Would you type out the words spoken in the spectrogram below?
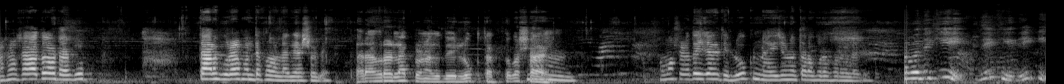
এখন খাওয়া দাওয়াটা খুব তার ঘোরার মধ্যে ভালো লাগে আসলে। তারা ওরা লাগল না যদি লোক থাকতো বাসায়? হুম। সমস্যাটা তো এই জায়গাতে লোক না এই জন্য তারা ঘোরা ভালো লাগে দেখি দেখি দেখি।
